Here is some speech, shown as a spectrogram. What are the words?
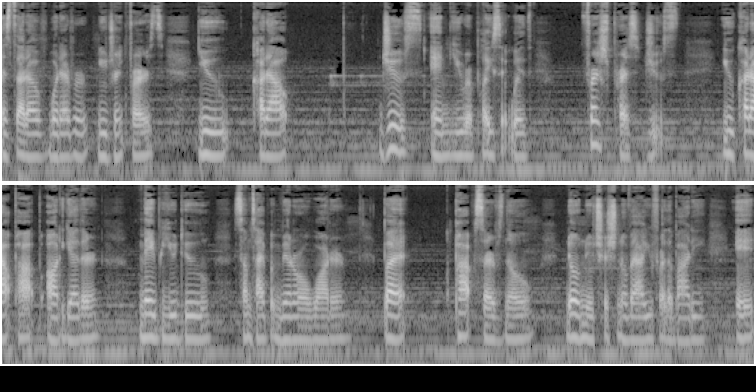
instead of whatever you drink first. You cut out juice and you replace it with fresh pressed juice. You cut out pop altogether. Maybe you do some type of mineral water, but pop serves no no nutritional value for the body. It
